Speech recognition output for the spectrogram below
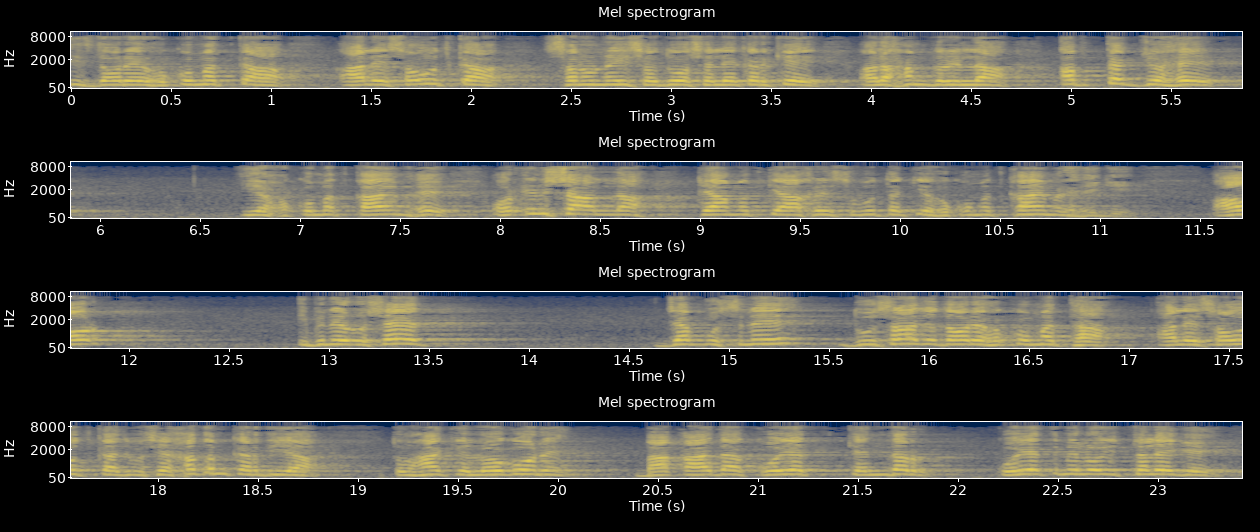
اس دور حکومت کا، آل سعود کا سن انیس سو دو سے لے کر کے الحمد اب تک جو ہے یہ حکومت قائم ہے اور انشاءاللہ اللہ قیامت کے آخری ثبوت تک یہ حکومت قائم رہے گی۔ اور ابن رشید جب اس نے دوسرا جو دور حکومت تھا آل سعود کا جب اسے ختم کر دیا تو وہاں کے لوگوں نے باقاعدہ کویت کے اندر کویت میں لوگ چلے گئے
